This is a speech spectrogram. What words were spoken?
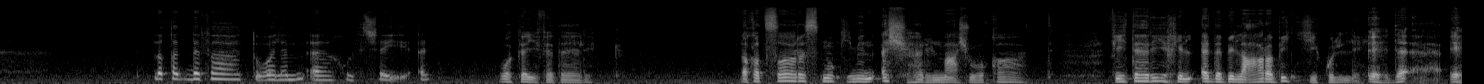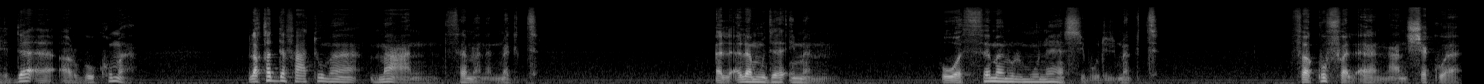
لقد دفعت ولم آخذ شيئا. وكيف ذلك؟ لقد صار اسمك من أشهر المعشوقات في تاريخ الأدب العربي كله. اهدأ اهدأ أرجوكما. لقد دفعتما معا ثمن المجد. الألم دائما هو الثمن المناسب للمجد. فكف الآن عن الشكوى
